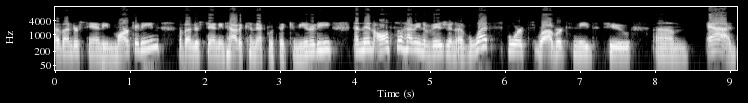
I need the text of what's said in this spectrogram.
of understanding marketing, of understanding how to connect with the community, and then also having a vision of what sports Roberts needs to um, add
